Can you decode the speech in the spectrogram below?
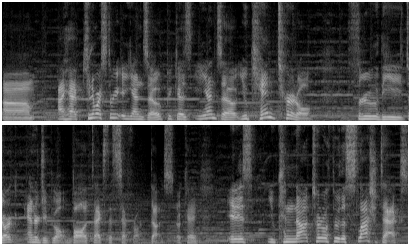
Um, I have Kingdom Hearts 3 Ienzo because Ienzo, you can turtle through the dark energy ball attacks that Sephiroth does. Okay. It is you cannot turtle through the slash attacks,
